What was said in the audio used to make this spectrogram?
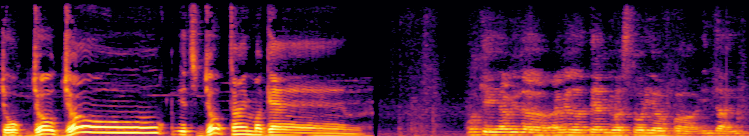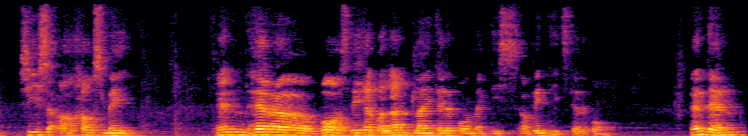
Joke, joke, joke! It's joke time again. Okay, I will. Uh, I will tell you a story of uh, Inday. She's a housemaid, and her uh, boss. They have a landline telephone like this, a vintage telephone. And then,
